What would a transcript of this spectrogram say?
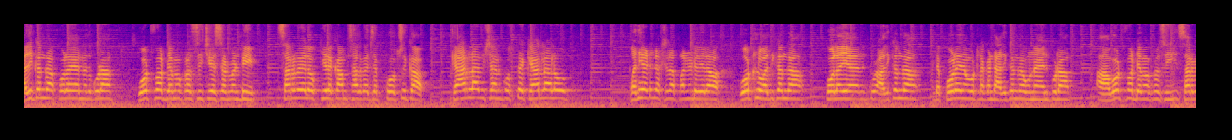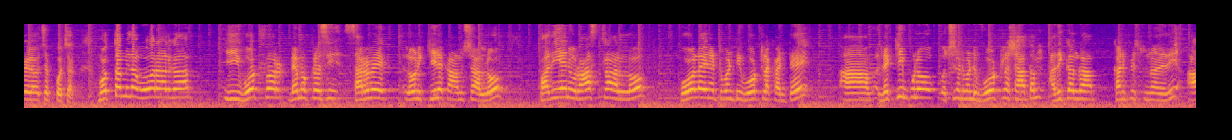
అధికంగా పోలాయన్నది కూడా ఓట్ ఫర్ డెమోక్రసీ చేసినటువంటి సర్వేలో కీలక అంశాలుగా చెప్పుకోవచ్చు. ఇక కేరళ విషయానికి వస్తే కేరళలో పదిహేడు లక్షల పన్నెండు వేల ఓట్లు అధికంగా పోలయ్యాయని కూడా అధికంగా అంటే పోలైన ఓట్ల కంటే అధికంగా ఉన్నాయని కూడా ఓట్ ఫర్ డెమోక్రసీ సర్వేలో చెప్పుకొచ్చారు. మొత్తం మీద ఓవరాల్గా ఈ ఓట్ ఫర్ డెమోక్రసీ సర్వేలోని కీలక అంశాల్లో పదిహేను రాష్ట్రాల్లో పోలైనటువంటి ఓట్ల కంటే లెక్కింపులో వచ్చినటువంటి ఓట్ల శాతం అధికంగా కనిపిస్తున్నది ఆ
